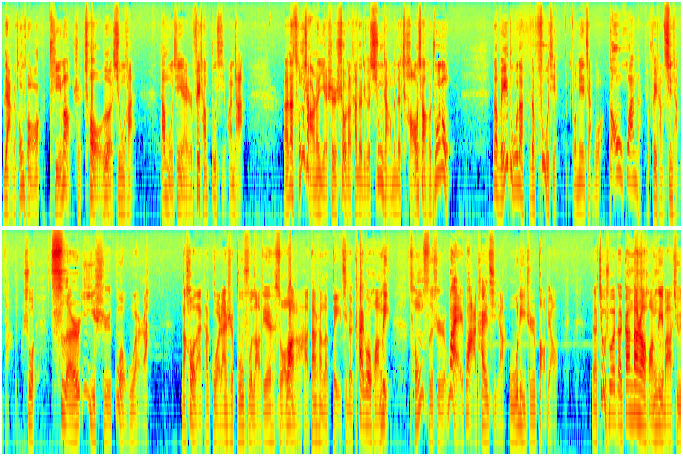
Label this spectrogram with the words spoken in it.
两个瞳孔，体貌是丑恶凶悍。他母亲也是非常不喜欢他，啊，那从小呢也是受到他的这个兄长们的嘲笑和捉弄。那唯独呢，他的父亲，我们也讲过，高欢呢就非常欣赏他，说此儿亦是过吾儿啊。那后来他果然是不负老爹所望啊，哈，当上了北齐的开国皇帝，从此是外挂开启啊，武力值爆表。呃，就说这刚当上皇帝吧，去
